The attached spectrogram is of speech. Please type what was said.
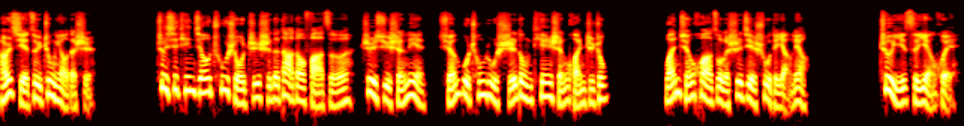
而且最重要的是，这些天骄出手之时的大道法则、秩序神链全部冲入十洞天神环之中，完全化作了世界树的养料。这一次宴会，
